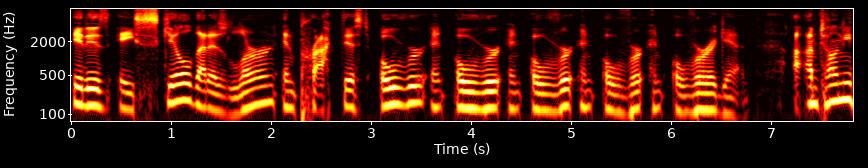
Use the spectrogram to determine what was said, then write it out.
It is a skill that is learned and practiced over and over and over and over and over again. I'm telling you,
